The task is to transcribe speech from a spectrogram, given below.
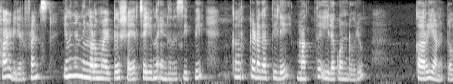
ഹായ് ഡിയർ ഫ്രണ്ട്സ് ഇന്ന് ഞാൻ നിങ്ങളുമായിട്ട് ഷെയർ ചെയ്യുന്ന എന്റെ റെസിപ്പി കർക്കിടകത്തിലെ മത്ത ഇല കൊണ്ടൊരു കറിയാണ് കേട്ടോ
